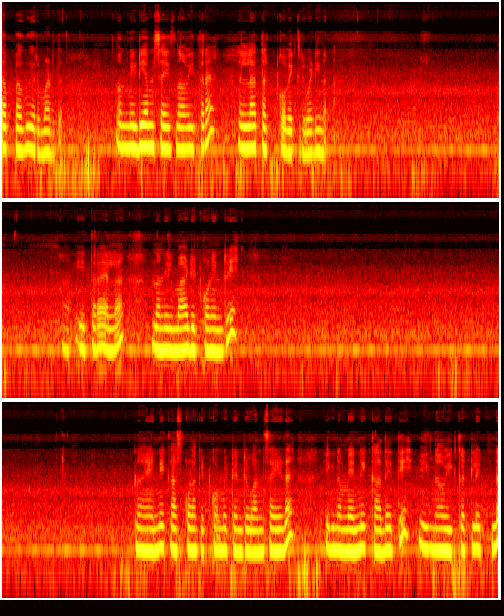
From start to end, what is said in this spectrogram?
ದಪ್ಪಾಗೂ ಇರಬಾರ್ದು. ಒಂದು ಮೀಡಿಯಮ್ ಸೈಜ್ ನಾವು ಈ ಥರ ಎಲ್ಲ ತಟ್ಕೋಬೇಕ್ರಿ ವಡಿನ. ಈ ಥರ ಎಲ್ಲ ನಾನು ಇಲ್ಲಿ ಮಾಡಿ ಇಟ್ಕೊಂಡೇನಿ ರೀ ನಾ ಎಣ್ಣೆ ಕಾಸ್ಕೊಳಕ್ಕೆ ಇಟ್ಕೊಂಡ್ಬಿಟ್ಟೇನಿ ರೀ ಒಂದು ಸೈಡ್ ಈಗ ನಮ್ಮ ಎಣ್ಣೆ ಕಾದೈತಿ, ಈಗ ನಾವು ಈ ಕಟ್ಲೆಟ್ನ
